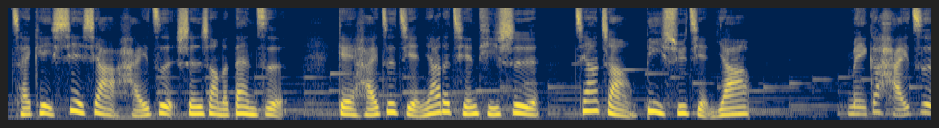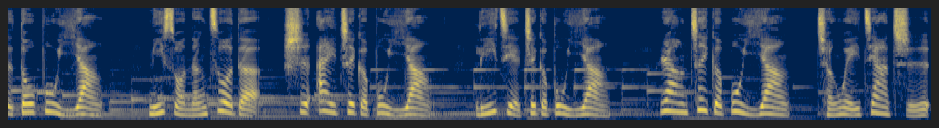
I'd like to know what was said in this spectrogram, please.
才可以卸下孩子身上的担子。给孩子减压的前提是，家长必须减压。每个孩子都不一样，你所能做的是爱这个不一样，理解这个不一样，让这个不一样成为价值。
